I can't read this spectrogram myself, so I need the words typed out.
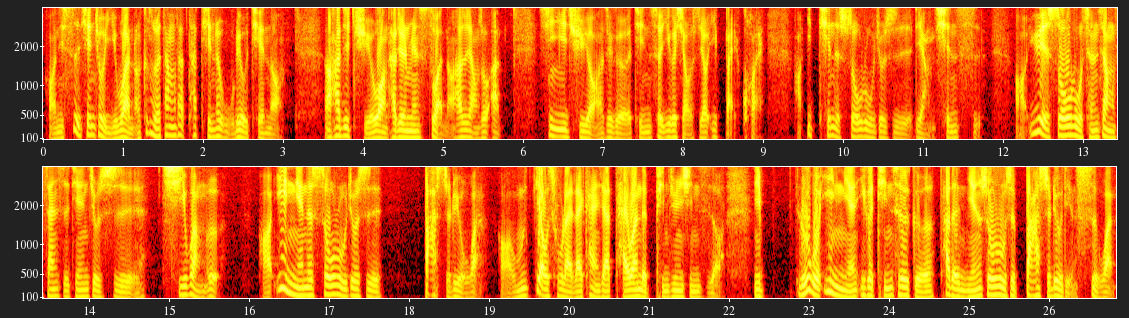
好，你四天就一万了，更何况他他停了五六天哦，然后他就绝望，他就那边算了，他就想说啊，信义区啊，这个停车一个小时要一百块，啊，一天的收入就是两千四，啊，月收入乘上三十天就是七万二。好，一年的收入就是八十六万。好，我们调出来来看一下台湾的平均薪资哦。你如果一年一个停车格，它的年收入是八十六点四万，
